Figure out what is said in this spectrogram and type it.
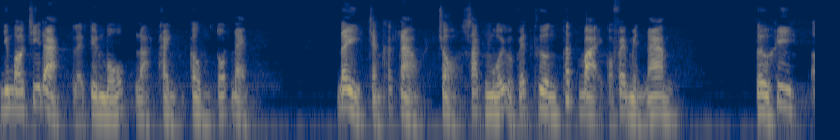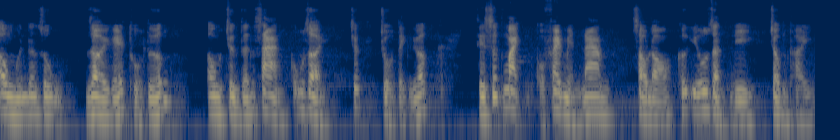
nhưng báo chí đảng lại tuyên bố là thành công tốt đẹp. Đây chẳng khác nào trò sát muối và vết thương thất bại của phe miền Nam. Từ khi ông Nguyễn Tân Dũng rời ghế thủ tướng, ông Trương Tấn Sang cũng rời chức chủ tịch nước, thì sức mạnh của phe miền Nam sau đó cứ yếu dần đi trông thấy.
